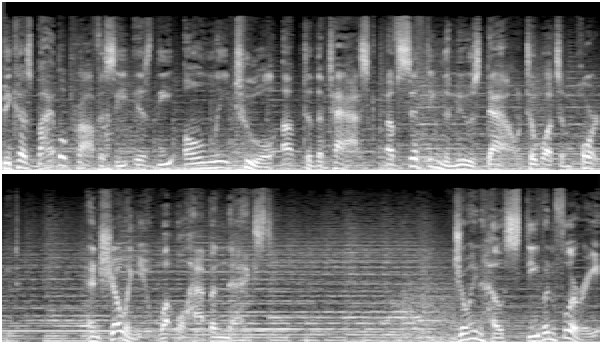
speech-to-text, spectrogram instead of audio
Because Bible prophecy is the only tool up to the task of sifting the news down to what's important and showing you what will happen next. Join host Stephen Flurry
